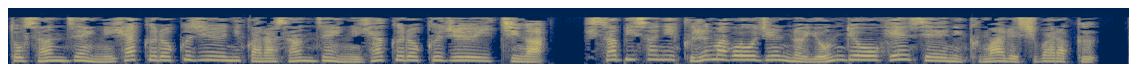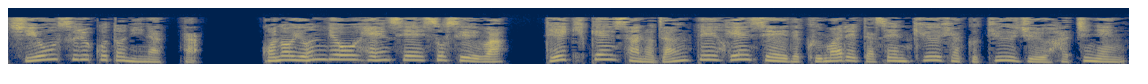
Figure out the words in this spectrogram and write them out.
と3262から3261が久々に車号順の4両編成に組まれしばらく使用することになった。この4両編成組成は定期検査の暫定編成で組まれた1998年、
